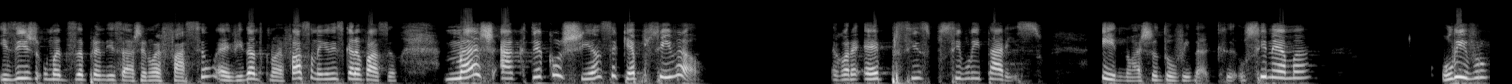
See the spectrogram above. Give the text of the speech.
Exige uma desaprendizagem. Não é fácil, é evidente que não é fácil, ninguém disse que era fácil. Mas há que ter consciência que é possível. Agora, é preciso possibilitar isso. E não haja dúvida que o cinema, o livro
